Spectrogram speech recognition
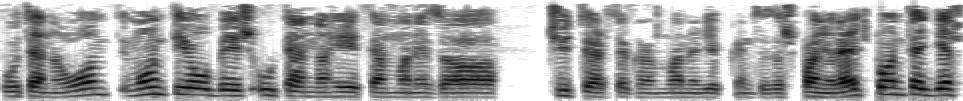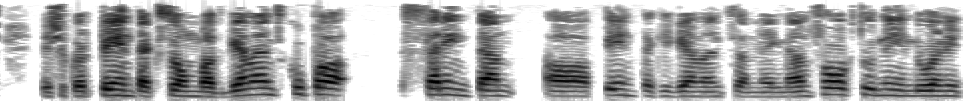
utána Mont- Monti OB, és utána héten van ez a csütörtökön van egyébként ez a spanyol 1.1-es, és akkor péntek, szombat Gemenc kupa. Szerintem a pénteki Gemencen még nem fogok tudni indulni,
